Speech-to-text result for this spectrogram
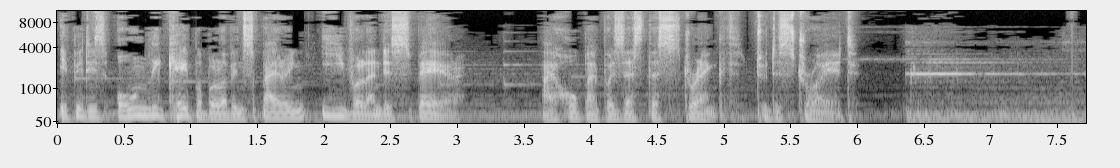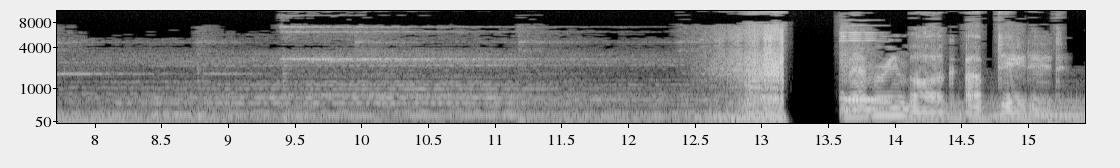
if it is only capable of inspiring evil and despair, I hope I possess the strength to destroy it. Memory log updated.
